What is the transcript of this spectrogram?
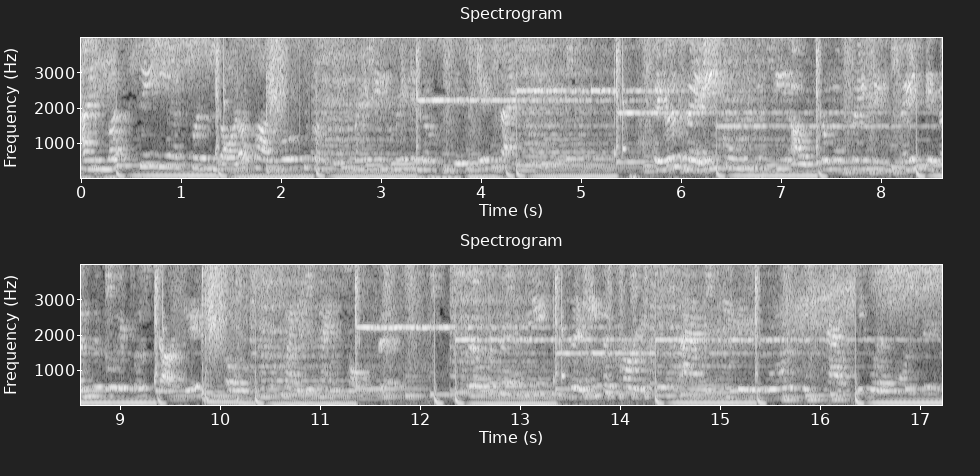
I must say he has put a lot of hard work to It was very cool to see outcome of my treatment even before it was started uh, through Smile Design software. So the presentation is very methodical and we delivered exactly what I wanted.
